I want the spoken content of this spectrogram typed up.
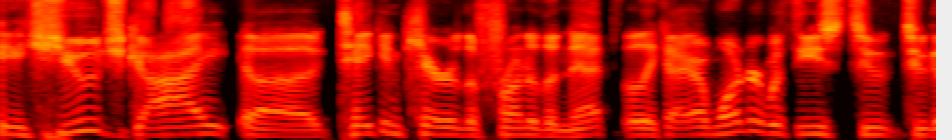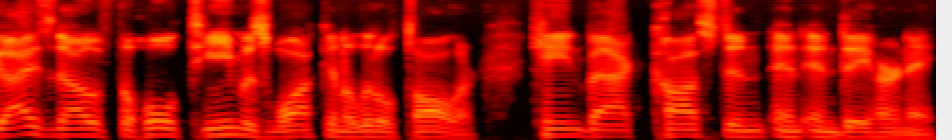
a huge guy uh, taking care of the front of the net. Like I wonder with these two two guys now if the whole team is walking a little taller. Kane back, Kostin and and Desharnais.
